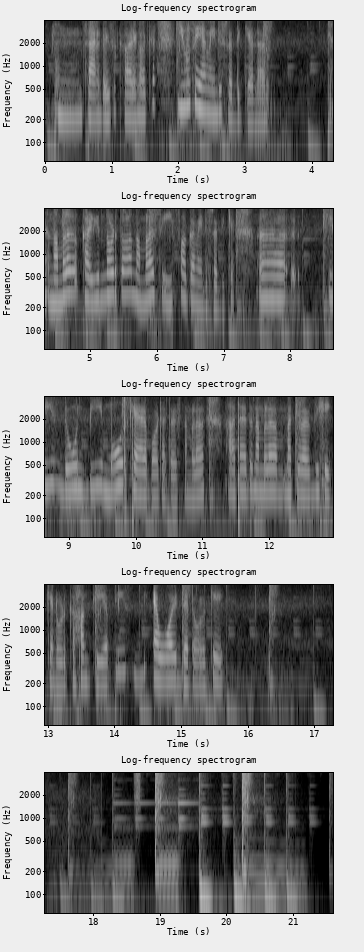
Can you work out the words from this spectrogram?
സാനിറ്റൈസർ കാര്യങ്ങളൊക്കെ യൂസ് ചെയ്യാൻ വേണ്ടി ശ്രദ്ധിക്കുക എല്ലാവരും. നമ്മൾ കഴിയുന്നിടത്തോളം നമ്മളെ സേഫ് ആക്കാൻ വേണ്ടി ശ്രദ്ധിക്കുക. Please don't be more care about others നമ്മൾ അതായത് നമ്മൾ മറ്റുള്ളവർക്ക് ഷെയ്ക്ക് ഹാൻഡ് കൊടുക്കുക ഹഗ് ചെയ്യുക. Please avoid that all okay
